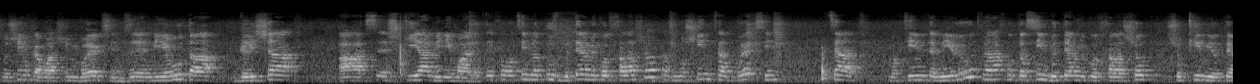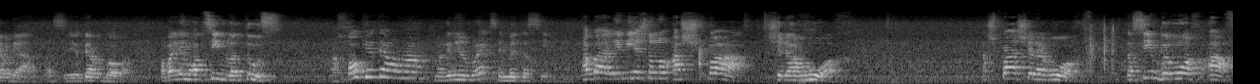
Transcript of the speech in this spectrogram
30 קמ"ש עם ברקסים, זה מהירות הגלישה, השקיעה המינימלית. איפה רוצים לטוס בטרמיקות חלשות, אז מושכים קצת ברקסים, קצת מקטינים את המהירות, ואנחנו טסים בטרמיקות חלשות, שוקים יותר לאט, אז יותר גובה. אבל אם רוצים לטוס רחוק יותר, אמר, מרימים ברקסים וטסים. אבל אם יש לנו השפעה של הרוח, השפעה של הרוח, טסים ברוח אף,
